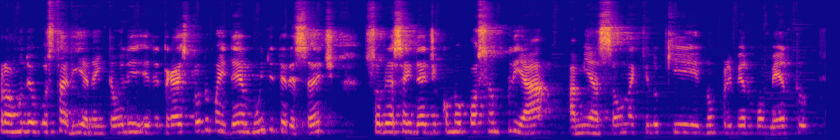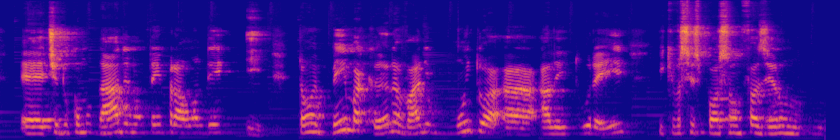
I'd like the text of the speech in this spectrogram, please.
para onde eu gostaria, né? Então ele, ele traz toda uma ideia muito interessante sobre essa ideia de como eu posso ampliar a minha ação naquilo que num primeiro momento é tido como dado e não tem para onde ir. Então é bem bacana, vale muito a, a, a, leitura aí e que vocês possam fazer um, um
